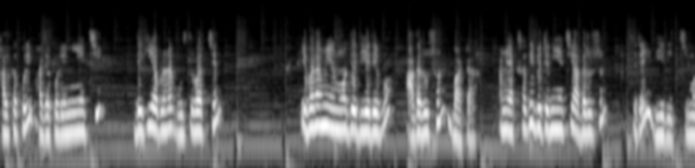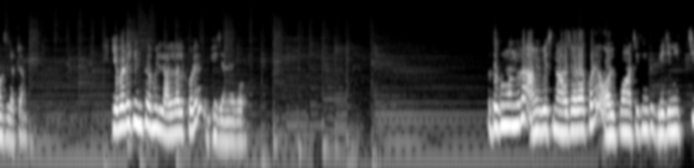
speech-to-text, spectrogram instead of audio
হালকা করেই ভাজা করে নিয়েছি। দেখি আপনারা বুঝতে পারছেন। এবার আমি এর মধ্যে দিয়ে দেব আদা রসুন বাটা। আমি একসাথেই বেটে নিয়েছি আদা রসুন, সেটাই দিয়ে দিচ্ছি মশলাটা। এবারে কিন্তু আমি লাল লাল করে ভেজে নেব। তো দেখুন বন্ধুরা, আমি বেশ নাড়াচাড়া করে অল্প আঁচে কিন্তু ভেজে নিচ্ছি।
